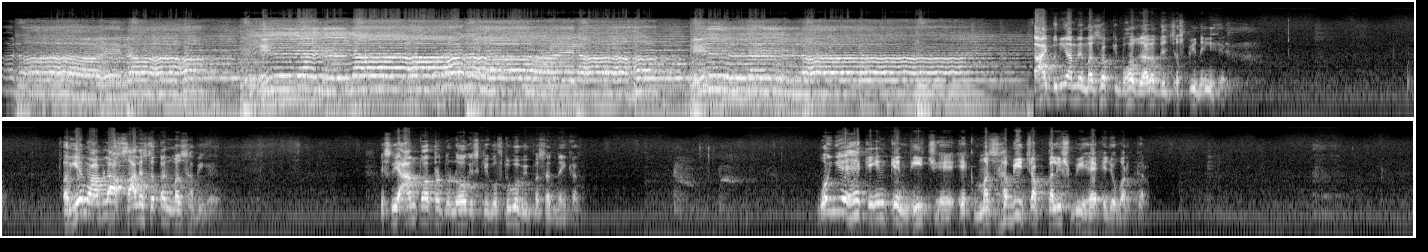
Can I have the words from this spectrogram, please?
آج دنیا میں مذہب کی بہت زیادہ دلچسپی نہیں ہے اور یہ معاملہ خالصتاً مذہبی ہے اس لیے عام طور پر تو لوگ اس کی گفتگو بھی پسند نہیں کرتے وہ یہ ہے کہ ان کے نیچے ایک مذہبی چپکلش بھی ہے کہ جو ورکر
